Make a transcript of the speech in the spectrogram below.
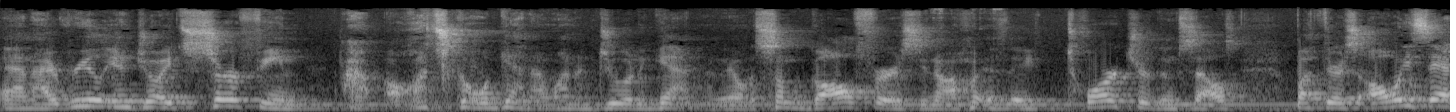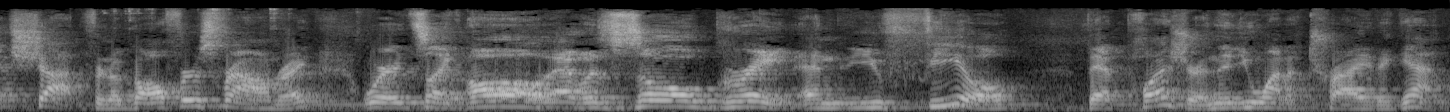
and I really enjoyed surfing. Oh, let's go again. I want to do it again. You know, some golfers, you know, they torture themselves, but there's always that shot from a golfer's frown, right? Where it's like, oh, that was so great, and you feel that pleasure, and then you want to try it again.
